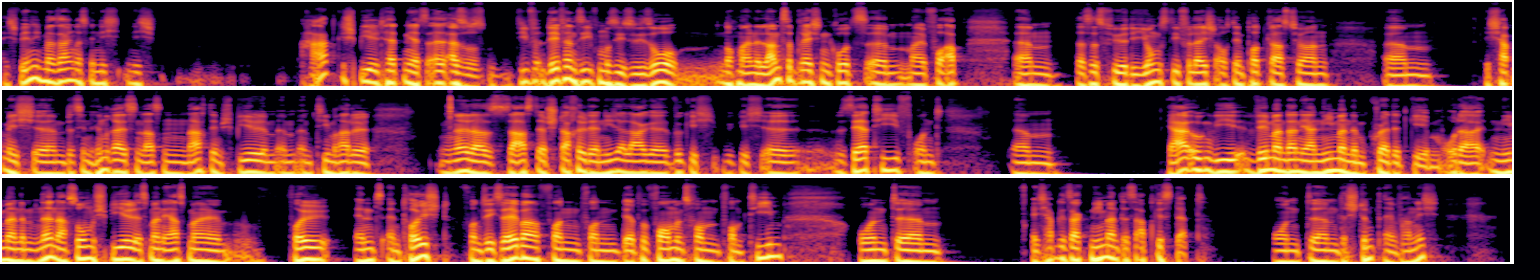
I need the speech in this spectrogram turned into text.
ich will nicht mal sagen, dass wir nicht, nicht hart gespielt hätten jetzt, äh, also defensiv muss ich sowieso nochmal eine Lanze brechen, kurz ähm, mal vorab. Ähm, das ist für die Jungs, die vielleicht auch den Podcast hören. Ähm, ich habe mich äh, ein bisschen hinreißen lassen nach dem Spiel im, im, im Team Huddle. Ne, da saß der Stachel der Niederlage wirklich, wirklich äh, sehr tief und ähm, ja, irgendwie will man dann ja niemandem Credit geben oder niemandem, ne, nach so einem Spiel ist man erstmal voll ent, enttäuscht von sich selber, von, von der Performance vom, vom Team. Und ähm, ich habe gesagt, niemand ist abgesteppt. Und ähm, das stimmt einfach nicht.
